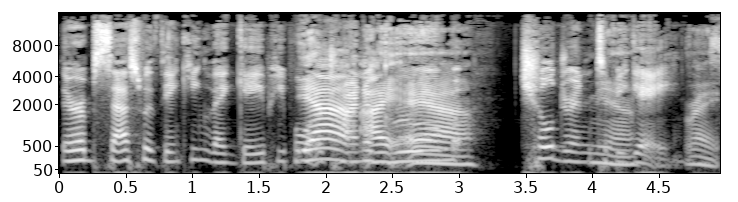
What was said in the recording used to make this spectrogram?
they're obsessed with thinking that gay people Yeah, are trying to I- groom yeah. children to Yeah, be gay. right?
